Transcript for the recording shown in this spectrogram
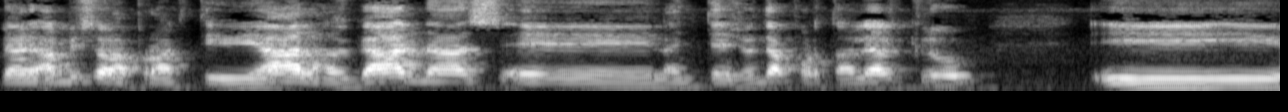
me han, han visto la proactividad, las ganas, eh, la intención de aportarle al club y,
